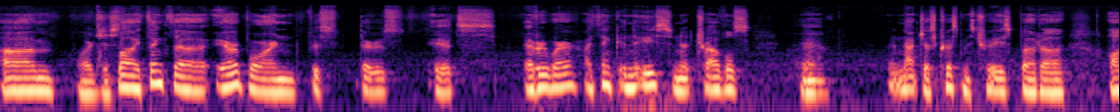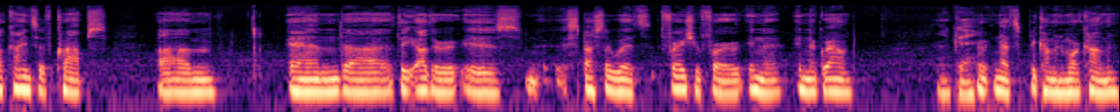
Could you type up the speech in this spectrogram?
Um, or just well, I think the airborne just there's it's everywhere. I think in the east, and it travels. Yeah. uh, not just Christmas trees, but uh, all kinds of crops. Um, and uh, the other is especially with Fraser fir in the in the ground, okay. and that's becoming more common.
